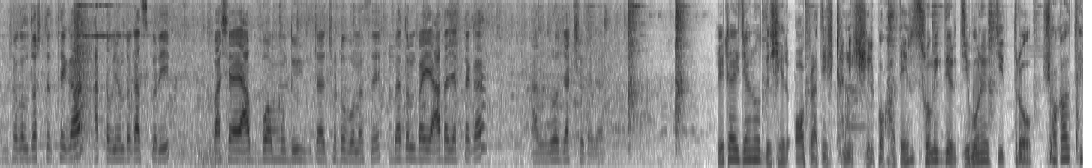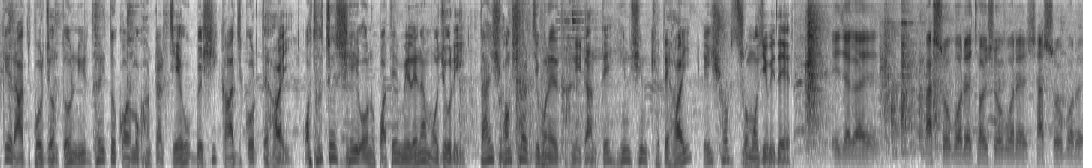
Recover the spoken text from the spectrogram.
আমি সকাল দশটার থেকে আটটা পর্যন্ত কাজ করি। বাসায় আব্বু আম্মু দুইটা ছোট বোন আছে। বেতন পাই আট হাজার টাকা আর রোজ একশো টাকা। এটাই যেন দেশের অপ্রাতিষ্ঠানিক শিল্প খাতের শ্রমিকদের জীবনের চিত্র। সকাল থেকে রাত পর্যন্ত নির্ধারিত কর্মঘণ্টার চেয়েও বেশি কাজ করতে হয়। অথচ সেই অনুপাতে মেলে না মজুরি। তাই সংসার জীবনের ঘানি টানতে হিমশিম খেতে হয় এই সব শ্রমজীবীদের। এই জায়গায় পাঁচশো পরে ছয়শো পরে সাতশো পরে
